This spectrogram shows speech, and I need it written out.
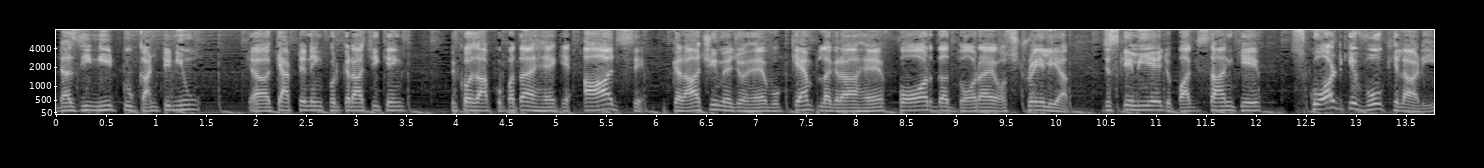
does he need to continue captaining for Karachi Kings because आपको पता है कि आज से कराची में जो है वो कैंप लग रहा है फॉर द दौरा ऑस्ट्रेलिया जिसके लिए जो पाकिस्तान के स्क्वाड के वो खिलाड़ी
